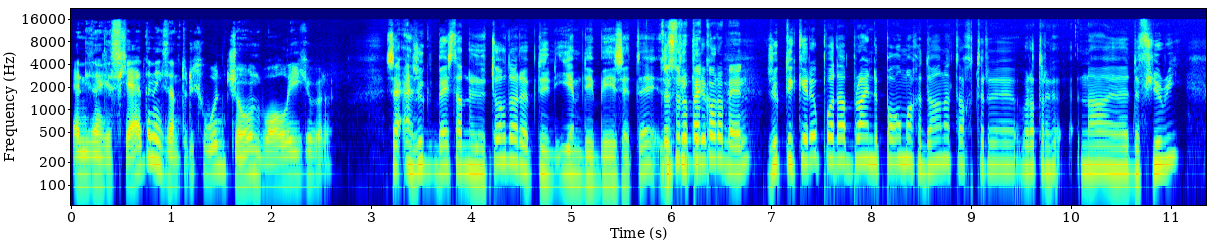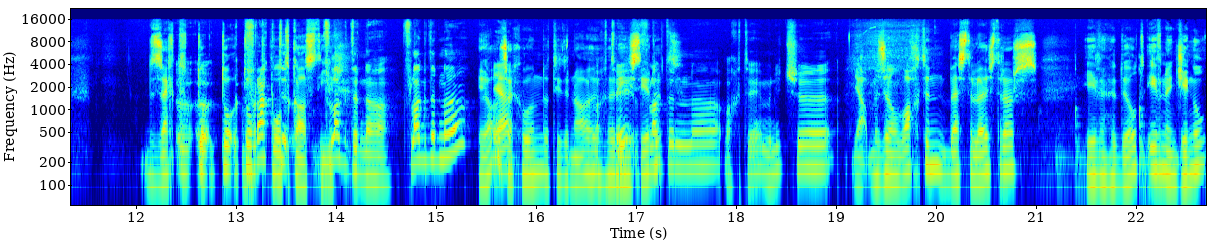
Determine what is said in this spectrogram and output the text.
En die is dan gescheiden en is dan terug gewoon John Wally geworden. Zeg, en zoek, bij staat nu toch dat op de IMDb zit. Hè. Keer Rebecca op, Romein. zoek een keer op wat dat Brian De Palma gedaan heeft achter, eh, wat er na eh, The Fury. Dat is echt Eh, top, vlak de- podcast hier. Vlak daarna. Vlak daarna? Ja, Ja. zeg gewoon dat hij daarna Wacht, geregistreerd vlak daarna. Wacht, een minuutje. Ja, we zullen wachten, beste luisteraars. Even geduld, even een jingle.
